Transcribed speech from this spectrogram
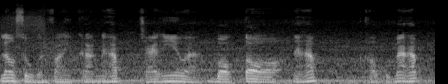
เล่าสู่กันฟังอีกครั้งนะครับ ใช้คำนี้ว่าบอกต่อนะครับ ขอบคุณมากครับ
